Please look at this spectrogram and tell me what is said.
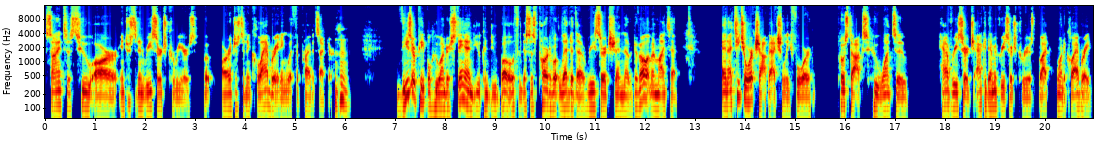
scientists who are interested in research careers but are interested in collaborating with the private sector. Mm-hmm these are people who understand you can do both. And this is part of what led to the research and the development mindset. And I teach a workshop actually for postdocs who want to have research, academic research careers, but want to collaborate.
